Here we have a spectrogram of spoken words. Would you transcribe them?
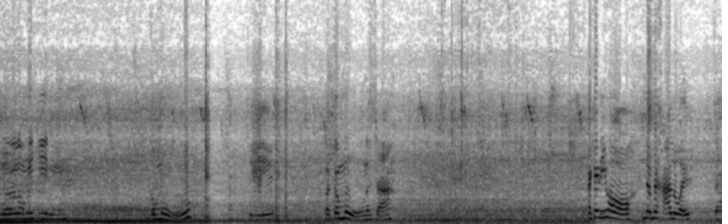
เนื้อเราไม่กิน ก็หมูจีแล้วก็หมูนะจ๊ะเอาแค่นี้พอเดินไปค้ารวย จ้า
